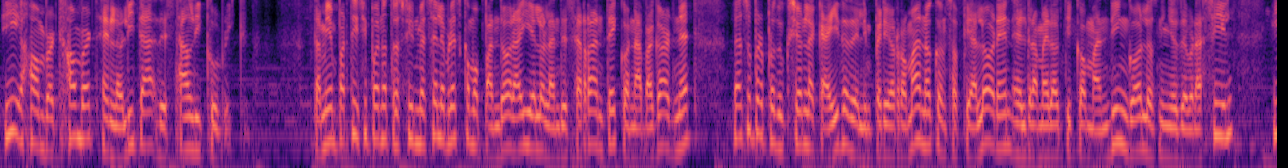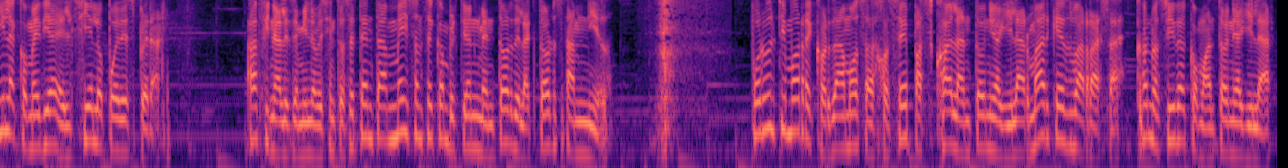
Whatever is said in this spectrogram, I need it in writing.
y Humbert Humbert en Lolita de Stanley Kubrick. También participó en otros filmes célebres como Pandora y El holandés errante con Ava Gardner, la superproducción La caída del Imperio Romano con Sofía Loren, el drama erótico Mandingo, Los niños de Brasil y la comedia El cielo puede esperar. A finales de 1970, Mason se convirtió en mentor del actor Sam Neill. Por último, recordamos a José Pascual Antonio Aguilar Márquez Barraza, conocido como Antonio Aguilar.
